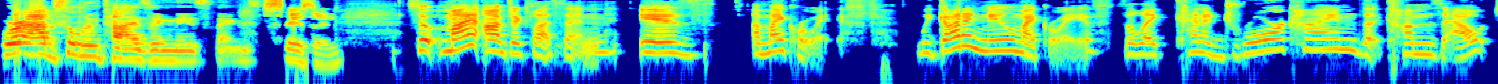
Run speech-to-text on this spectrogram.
we're absolutizing these things. Susan. So my object lesson is a microwave. We got a new microwave, the like kind of drawer kind that comes out.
